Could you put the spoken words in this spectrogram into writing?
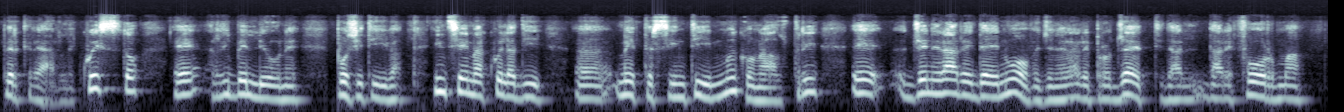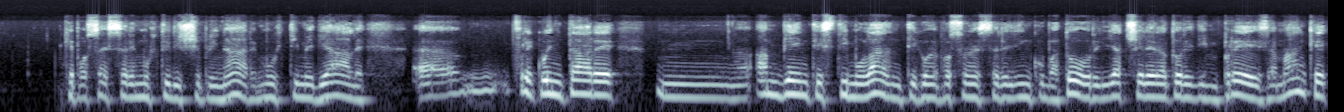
per crearle. Questo è ribellione positiva, insieme a quella di eh, mettersi in team con altri e generare idee nuove, generare progetti, dar, dare forma che possa essere multidisciplinare, multimediale, eh, frequentare mh, ambienti stimolanti come possono essere gli incubatori, gli acceleratori di impresa, ma anche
